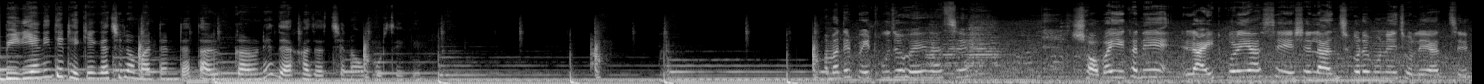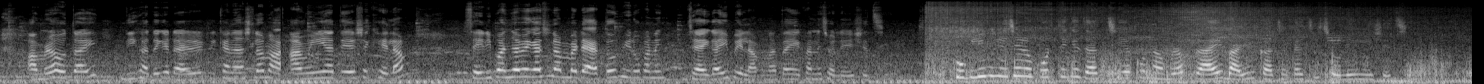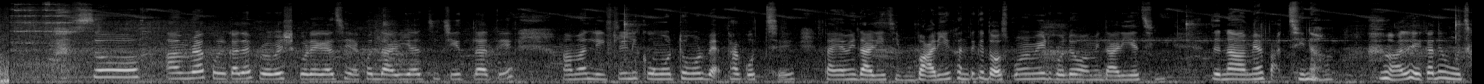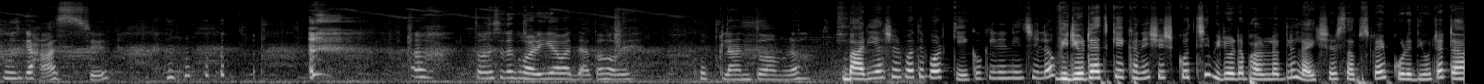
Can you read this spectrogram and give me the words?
বিরিয়ানিতে ঢেকে গেছিল মাটনটা তার কারণে দেখা যাচ্ছে না ওপর থেকে। আমাদের পেট পুজো হয়ে গেছে। সবাই এখানে রাইড করে আসছে এসে লাঞ্চ করে মনে চলে যাচ্ছে। আমরাও তাই দীঘা থেকে ডাইরেক্ট এখানে আসলাম আমিনিয়াতে এসে খেলাম। সেরি পাঞ্জাবে গেছিলাম বাট এত ভিড় ওখানে জায়গাই পেলাম না তাই এখানে চলে এসেছি। হুগলি ব্রিজের ওপর থেকে যাচ্ছি এখন আমরা প্রায় বাড়ির কাছাকাছি চলেই এসেছি। সো আমরা কলকাতায় প্রবেশ করে গেছি এখন দাঁড়িয়ে আছি চেতলাতে। আমার লিটারেলি কোমর টোমর ব্যথা করছে, তাই আমি দাঁড়িয়েছি। বাড়ি এখান থেকে দশ পনেরো মিনিট হলেও আমি দাঁড়িয়েছি যে না, আমি আর পাচ্ছি না। আর, এখানে মুচকে মুচকে হাসছে। তোমাদের সাথে ঘরে গিয়ে আবার দেখা হবে। খুব ক্লান্ত আমরা। বাড়ি আসার পথে পর কেকও কিনে নিয়েছিল। ভিডিওটা আজকে এখানে শেষ করছি। ভিডিওটা ভালো লাগলে লাইক শেয়ার সাবস্ক্রাইব করে দিও। টাটা।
